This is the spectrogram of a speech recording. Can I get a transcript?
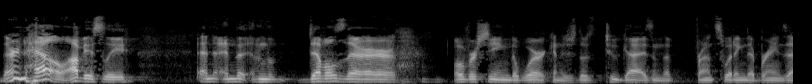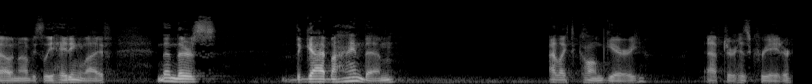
They're in hell, obviously. And, and, the, and the devil's there overseeing the work, and there's those two guys in the front sweating their brains out and obviously hating life. And then there's the guy behind them. I like to call him Gary, after his creator,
